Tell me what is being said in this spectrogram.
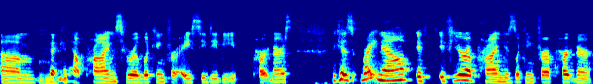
um, mm-hmm. that can help primes who are looking for ACDBE partners because right now if if you're a prime who's looking for a partner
